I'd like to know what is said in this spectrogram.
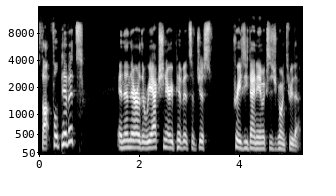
thoughtful pivots, and then there are the reactionary pivots of just crazy dynamics as you're going through that.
